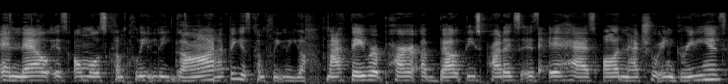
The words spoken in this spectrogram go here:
and now it's almost completely gone. I think it's completely gone. My favorite part about these products is it has all natural ingredients.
